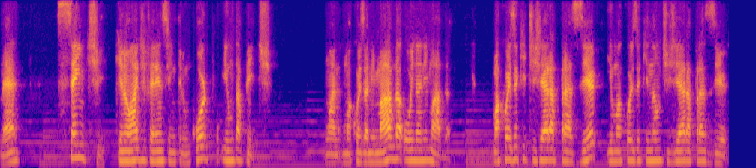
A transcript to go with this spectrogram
né? Sente que não há diferença entre um corpo e um tapete uma, uma coisa animada ou inanimada. Uma coisa que te gera prazer e uma coisa que não te gera prazer.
